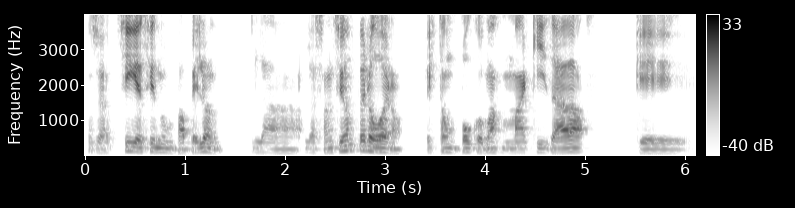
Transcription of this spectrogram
o sea, sigue siendo un papelón la, la sanción, pero bueno, está un poco más maquillada que,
